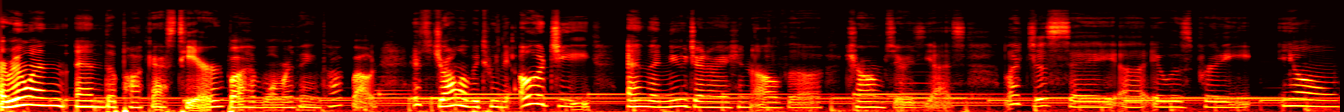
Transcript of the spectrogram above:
I really want to end the podcast here, but I have one more thing to talk about. It's drama between the OG and the new generation of the Charm series. Yes, let's just say uh, it was pretty. You know,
